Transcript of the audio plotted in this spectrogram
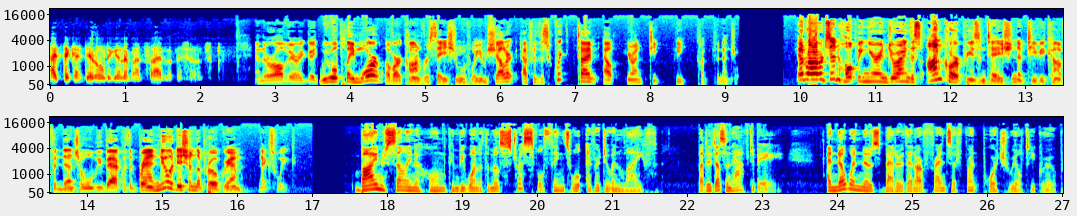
I think I did altogether about five episodes. And they're all very good. We will play more of our conversation with William Schallert after this quick time out here on TV Confidential. Ed Robertson, hoping you're enjoying this encore presentation of TV Confidential. We'll be back with a brand new edition of the program next week. Buying or selling a home can be one of the most stressful things we'll ever do in life, but it doesn't have to be. And no one knows better than our friends at Front Porch Realty Group.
